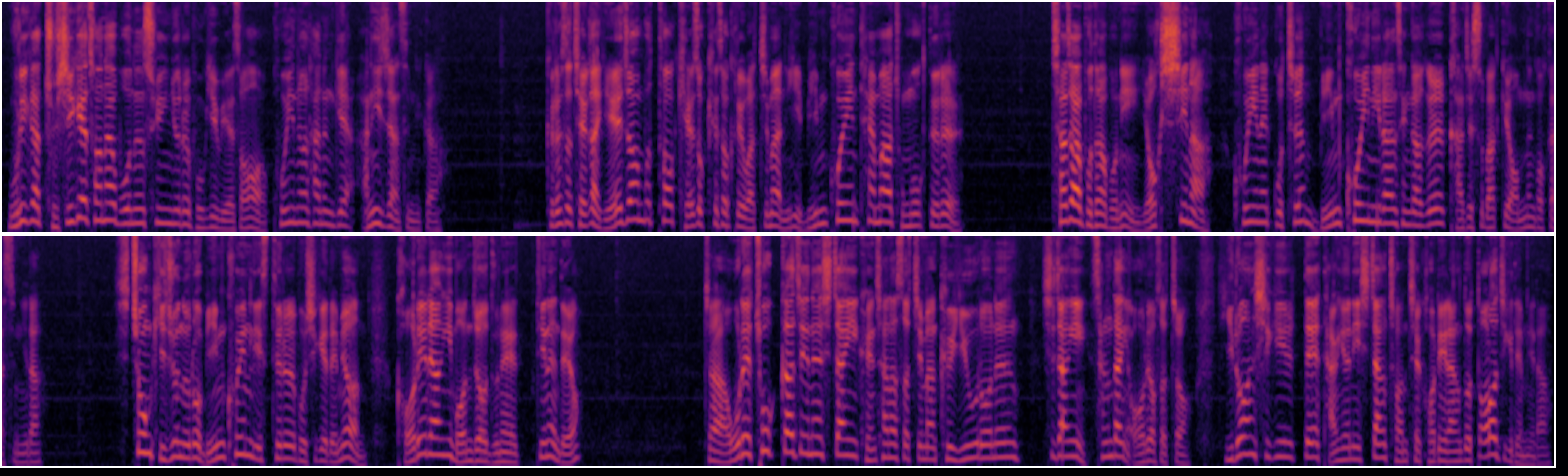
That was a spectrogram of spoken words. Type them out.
우리가 주식에서나 보는 수익률을 보기 위해서 코인을 하는 게 아니지 않습니까? 그래서 제가 예전부터 계속해서 그래왔지만 이 밈코인 테마 종목들을 찾아보다 보니 역시나 코인의 꽃은 밈코인이라는 생각을 가질 수밖에 없는 것 같습니다. 시총 기준으로 밈코인 리스트를 보시게 되면 거래량이 먼저 눈에 띄는데요. 자, 올해 초까지는 시장이 괜찮았었지만 그 이후로는 시장이 상당히 어려웠었죠. 이런 시기일 때 당연히 시장 전체 거래량도 떨어지게 됩니다.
